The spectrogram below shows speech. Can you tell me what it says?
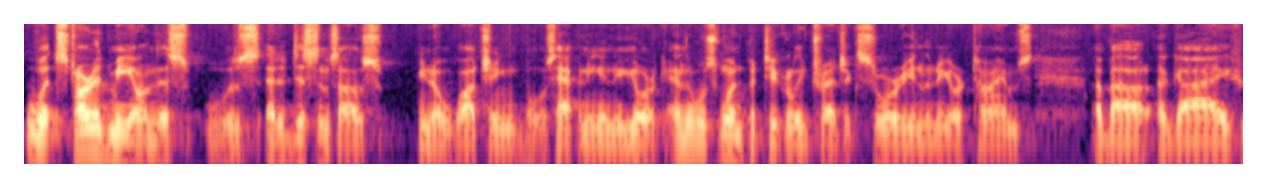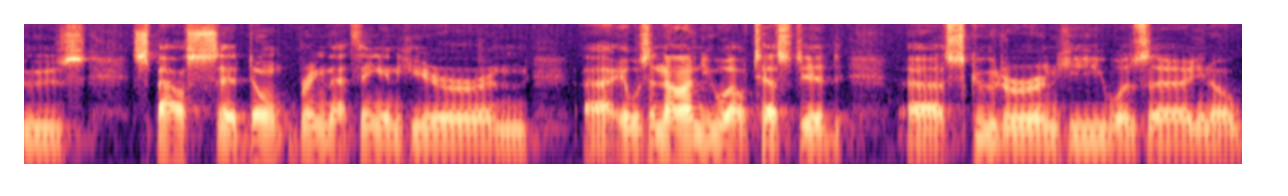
what started me on this was at a distance I was you know, watching what was happening in New York. And there was one particularly tragic story in the New York Times about a guy whose spouse said, "Don't bring that thing in here," and uh, it was a non-UL tested uh, scooter, and he was a you know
